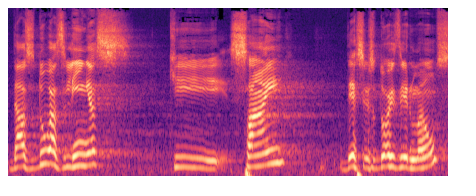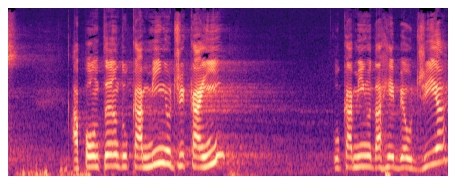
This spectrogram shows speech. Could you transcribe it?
das duas linhas que saem desses dois irmãos, apontando o caminho de Caim, o caminho da rebeldia.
